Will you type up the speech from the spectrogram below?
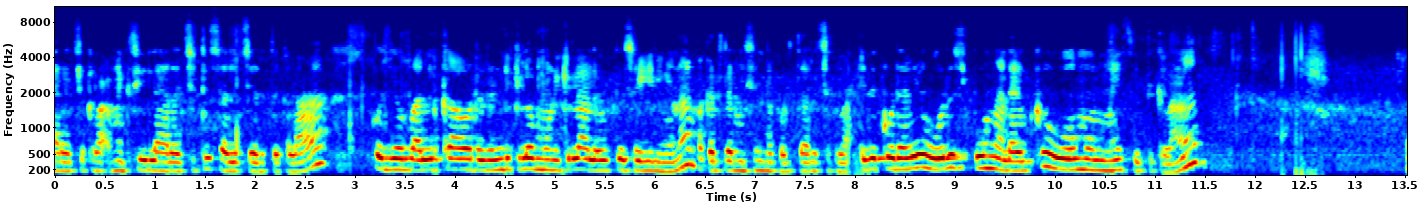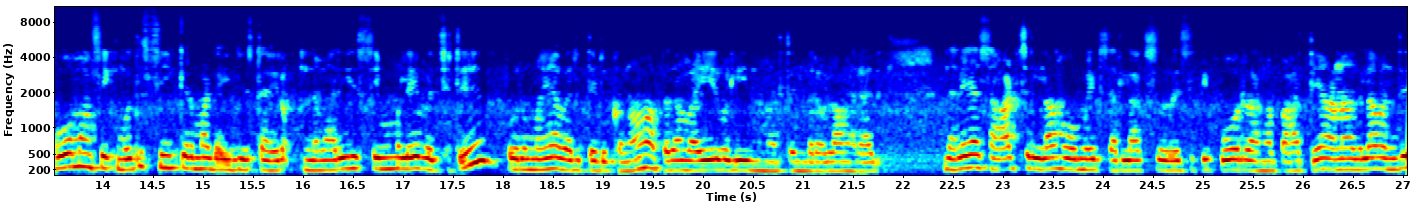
அரைச்சிக்கலாம். மிக்சியில் அரைச்சிட்டு சலித்து எடுத்துக்கலாம். கொஞ்சம் பல்க்காக ஒரு ரெண்டு கிலோ மூணு கிலோ அளவுக்கு செய்கிறீங்கன்னா பக்கத்தில் மிஷினில் கொடுத்து அரைச்சிக்கலாம். இது கூடவே ஒரு ஸ்பூன் அளவுக்கு ஓமமுமே சேர்த்துக்கலாம். ஓமம் சேர்க்கும்போது சீக்கிரமாக டைஜஸ்ட் ஆயிரும். இந்த மாதிரி சிம்மிலே வச்சுட்டு பொறுமையாக வறுத்தெடுக்கணும். அப்போ தான் வயிறு வலி இந்த மாதிரி தொந்தரவுலாம் வராது. நிறையா ஷார்ட்ஸ்லாம் ஹோம்மேட் செர்லாக்ஸ் ரெசிபி போடுறாங்க பார்த்தேன் ஆனால் அதெல்லாம் வந்து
